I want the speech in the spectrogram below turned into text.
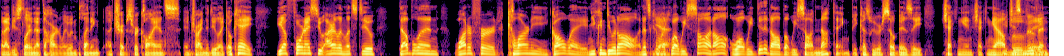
But I've just learned that the hard way when planning uh, trips for clients and trying to do like, okay, you have four nights to do Ireland. Let's do Dublin, Waterford, Killarney, Galway, and you can do it all. And it's kind of Yeah. like, well, we saw it all. Well, we did it all, but we saw nothing because we were so busy checking in, checking out, You're just moving. moving.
